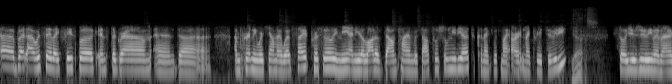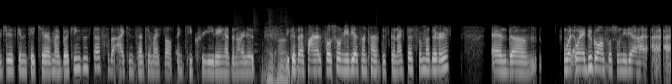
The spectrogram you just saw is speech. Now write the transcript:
uh, but I would say like Facebook, Instagram, and uh, I'm currently working on my website. Personally, me, I need a lot of downtime without social media to connect with my art and my creativity. Yes. So usually my manager is going to take care of my bookings and stuff so that I can center myself and keep creating as an artist. Right on. Because I find that social media sometimes disconnect us from Mother Earth. And um, when when I do go on social media, I, I,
